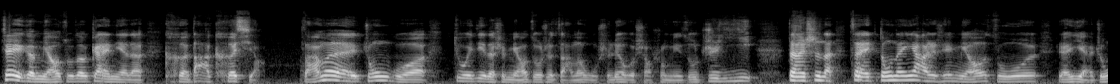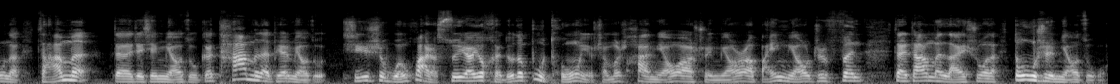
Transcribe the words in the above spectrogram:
这个苗族的概念呢，可大可小。咱们中国最为地的是苗族，是咱们五十六个少数民族之一。但是呢，在东南亚这些苗族人眼中呢，咱们的这些苗族跟他们那边苗族其实是文化上虽然有很多的不同，有什么汉苗啊、水苗啊、白苗之分，在他们来说呢，都是苗族。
